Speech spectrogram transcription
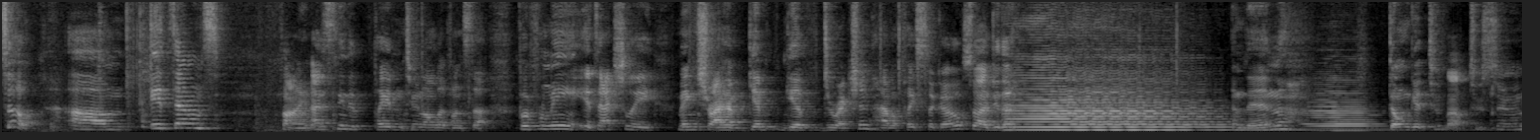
So, um, it sounds fine. I just need to play it in tune, all that fun stuff. But for me, it's actually making sure I have give give direction, have a place to go. So I do that, and then don't get too loud too soon.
